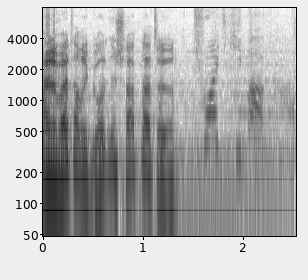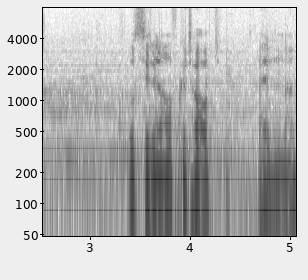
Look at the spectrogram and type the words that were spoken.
Eine weitere goldene Schallplatte. Wo ist die denn aufgetaucht? Da hinten, ne?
